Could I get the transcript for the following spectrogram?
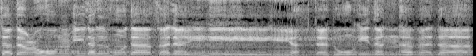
تدعهم إلى الهدى فلن يهتدوا إذا أبدا.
